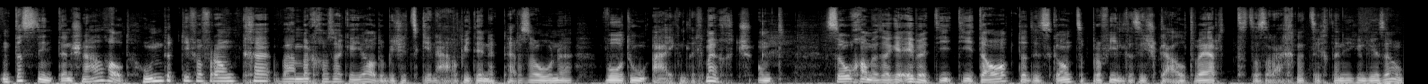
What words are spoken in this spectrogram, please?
Und das sind dann schnell halt Hunderte von Franken, wenn man kann sagen, ja, du bist jetzt genau bei den Personen, wo du eigentlich möchtest. Und so kann man sagen, eben, die, die Daten, das ganze Profil, das ist Geld wert. Das rechnet sich dann irgendwie so.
